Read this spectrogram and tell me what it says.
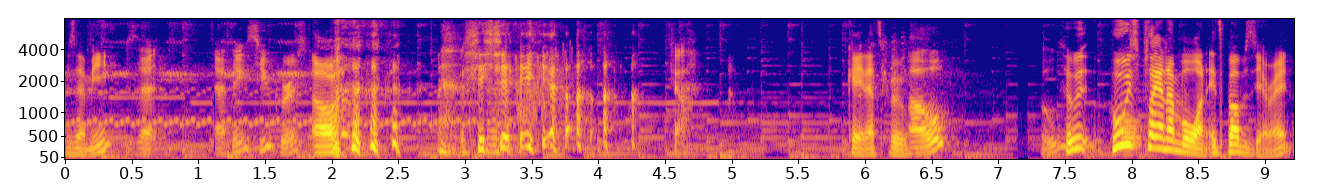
Is that me? Is that? I think it's you, Chris. Oh. yeah. Yeah. okay, that's Boo. Oh. Who who's oh. player number one? It's Bubsy, right?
